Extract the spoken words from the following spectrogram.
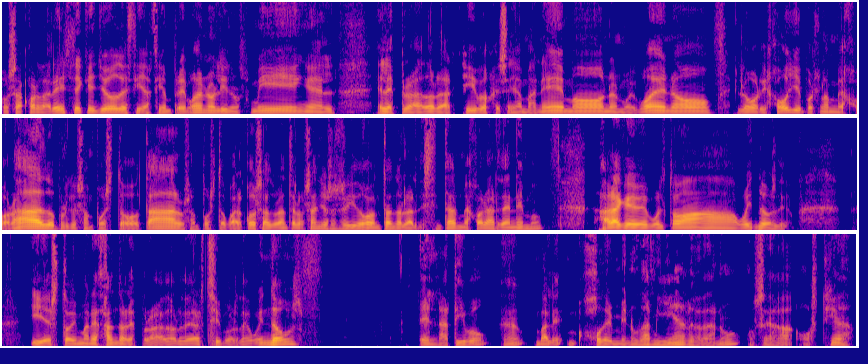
os acordaréis de que yo decía siempre, bueno, Linux Mint, el, el explorador de archivos que se llama Nemo, no es muy bueno. Y luego dijo, oye, pues lo han mejorado porque os han puesto tal, os han puesto cual cosa. Durante los años os he ido contando las distintas mejoras de Nemo. Ahora que he vuelto a Windows y estoy manejando el explorador de archivos de Windows, el nativo, ¿eh? ¿vale? Joder, menuda mierda, ¿no? O sea, hostia,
